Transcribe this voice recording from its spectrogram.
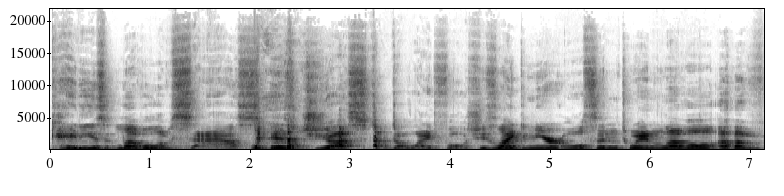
Katie's level of sass is just delightful. She's like near Olsen twin level of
